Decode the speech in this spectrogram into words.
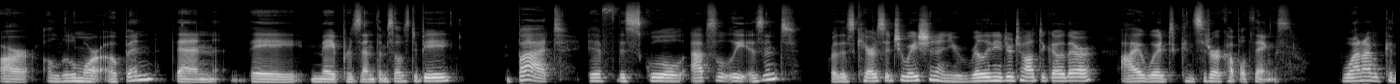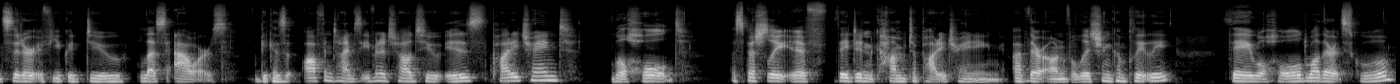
are a little more open than they may present themselves to be. But if the school absolutely isn't, or this care situation, and you really need your child to go there, I would consider a couple things. One, I would consider if you could do less hours, because oftentimes, even a child who is potty trained will hold, especially if they didn't come to potty training of their own volition completely. They will hold while they're at school.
